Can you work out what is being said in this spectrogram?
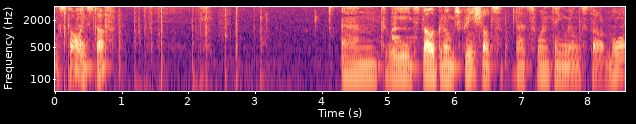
installing stuff. And we install GNOME screenshots. That's one thing we'll install more.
